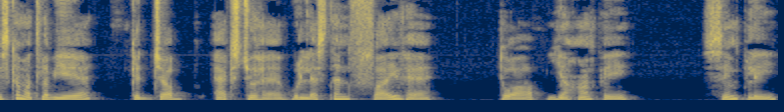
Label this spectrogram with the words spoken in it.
इसका मतलब ये है कि जब x जो है वो लेस देन फाइव है तो आप यहाँ पे सिंपली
